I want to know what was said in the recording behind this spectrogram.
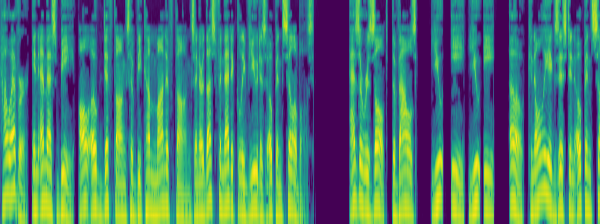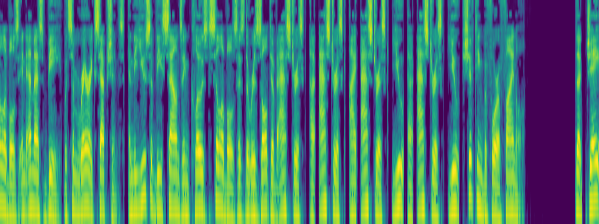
However, in MSB, all OB diphthongs have become monophthongs and are thus phonetically viewed as open syllables. As a result, the vowels u, e, u, e, o can only exist in open syllables in MSB with some rare exceptions, and the use of these sounds in closed syllables is the result of asterisk, a, asterisk, i, asterisk, u, a, asterisk, u, shifting before a final. The j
